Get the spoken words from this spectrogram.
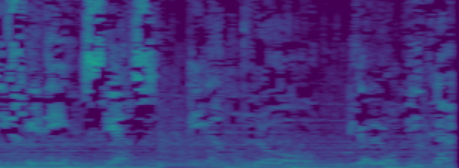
diferencias, digámoslo, biológicas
